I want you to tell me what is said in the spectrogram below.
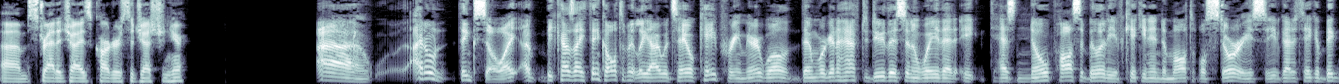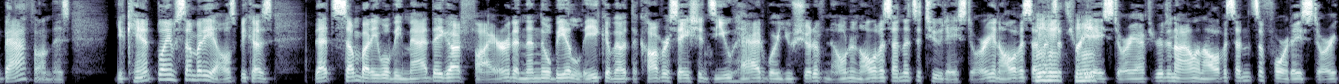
um, strategize Carter's suggestion here? Uh, I don't think so. I, I, because I think ultimately I would say, okay, Premier, well then we're going to have to do this in a way that it has no possibility of kicking into multiple stories. So you've got to take a big bath on this. You can't blame somebody else because that somebody will be mad they got fired and then there'll be a leak about the conversations you had where you should have known and all of a sudden it's a two day story and all of a sudden mm-hmm, it's a 3 day mm-hmm. story after your denial and all of a sudden it's a four day story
